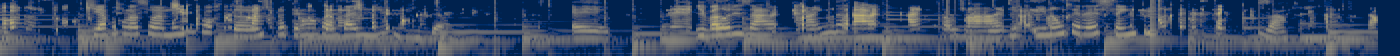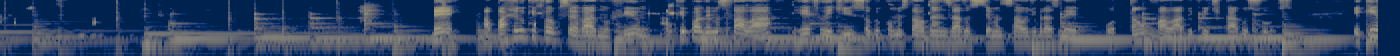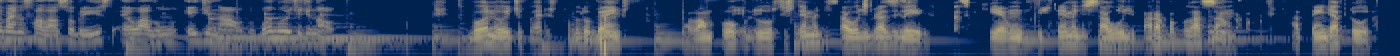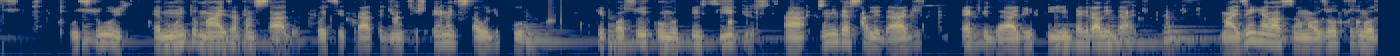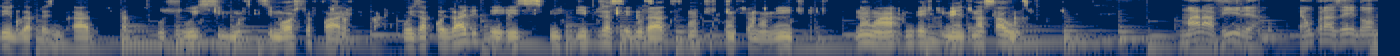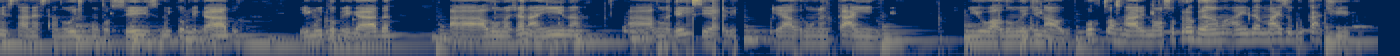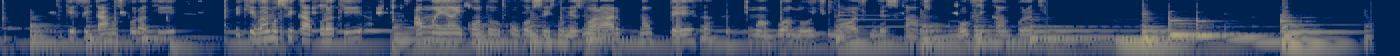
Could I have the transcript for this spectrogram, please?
que a população é muito importante para ter uma qualidade de vida. É, e valorizar ainda mais e não querer sempre usar. Bem, a partir do que foi observado no filme, o que podemos falar e refletir sobre como está organizado o sistema de saúde brasileiro, o tão falado e criticado SUS? E quem vai nos falar sobre isso é o aluno Edinaldo. Boa noite, Edinaldo. Boa noite, Cléris. Tudo bem? Falar um pouco do sistema de saúde brasileiro, que é um sistema de saúde para a população. Atende a todos. O SUS é muito mais avançado, pois se trata de um sistema de saúde público que possui como princípios a universalidade, equidade e integralidade. Mas em relação aos outros modelos apresentados, o SUS se, se mostra falho, pois apesar de ter esses princípios assegurados constitucionalmente, não há investimento na saúde. Maravilha! É um prazer enorme estar nesta noite com vocês. Muito obrigado e muito obrigada à aluna Janaína, à aluna Graciele e a aluna Caine e o aluno Edinaldo, por tornarem nosso programa ainda mais educativo. E que ficarmos por aqui e que vamos ficar por aqui amanhã, enquanto com vocês no mesmo horário. Não perca uma boa noite, um ótimo descanso. Vou ficando por aqui.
